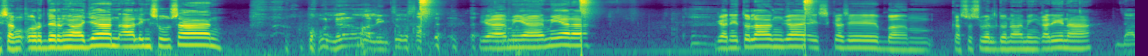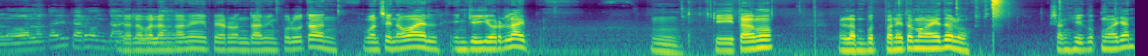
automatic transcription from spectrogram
Isang order nga dyan, Aling Susan. Pula na aling susan. Yummy, yummy yan ah. Ganito lang guys, kasi bam, kasusweldo namin kanina. Dalawa lang kami pero ang dami. Dalawa lang kami, pero ang daming pulutan. Once in a while, enjoy your life. Hmm, kita mo? Ang lambot pa nito mga idol oh. Isang higop nga dyan.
